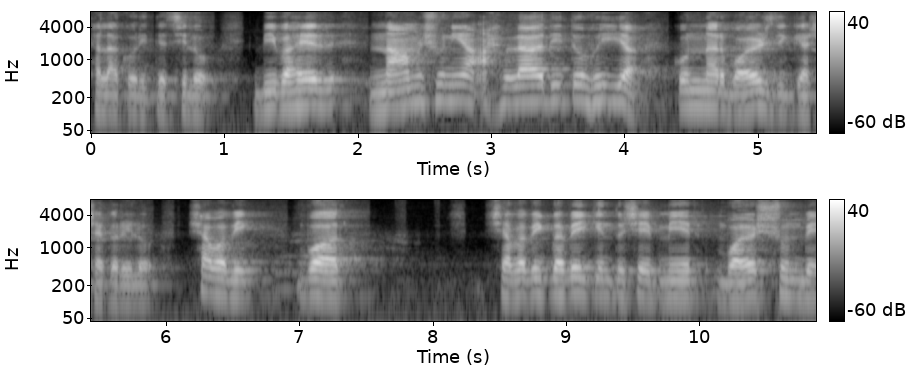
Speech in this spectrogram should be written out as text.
খেলা করিতেছিল। বিবাহের নাম শুনিয়া আহ্লাদিত হইয়া কন্যার বয়স জিজ্ঞাসা করিল, স্বাভাবিক, বর, স্বাভাবিকভাবেই কিন্তু সে মেয়ের বয়স শুনবে।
